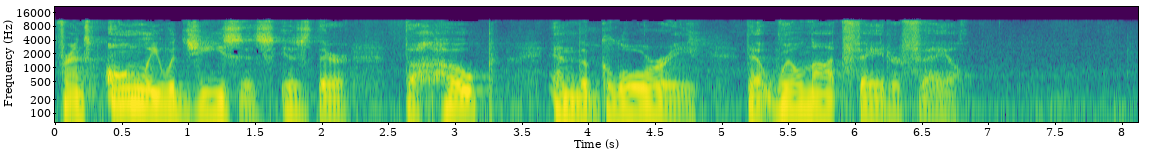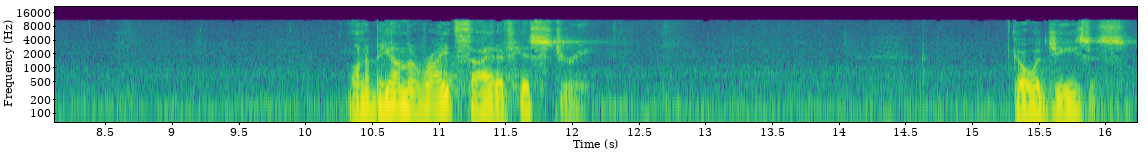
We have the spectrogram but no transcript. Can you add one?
Friends, only with Jesus is there the hope and the glory that will not fade or fail. Want to be on the right side of history? Go with Jesus.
